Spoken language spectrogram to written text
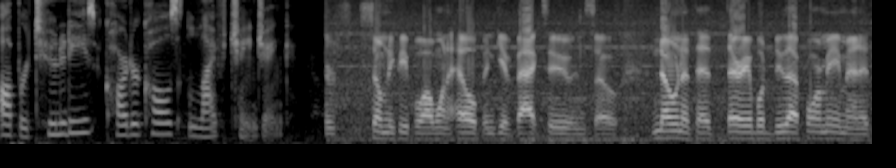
Opportunities Carter calls life-changing. There's so many people I want to help and give back to and so knowing that they're able to do that for me, man, it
